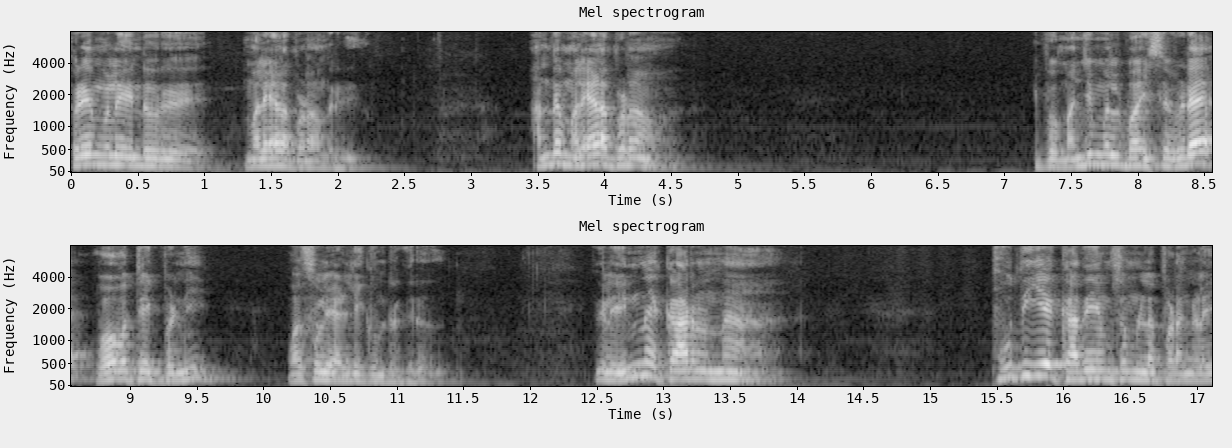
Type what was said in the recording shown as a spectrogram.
பிரேமலு என்ற ஒரு மலையாள படம் வந்திருக்கு. அந்த மலையாள படம் இப்போ மஞ்சுமல் பாய்ஸை விட ஓவர்டேக் பண்ணி வசூலை அள்ளி கொண்டிருக்கிறது. இதில் என்ன காரணம்னா புதிய கதையம்சம் உள்ள படங்களை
